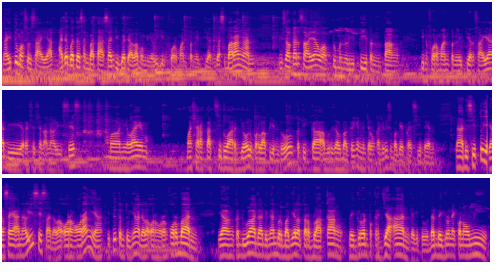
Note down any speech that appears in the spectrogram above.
Nah itu maksud saya ada batasan-batasan juga dalam memilih informan penelitian. Gak sembarangan. Misalkan saya waktu meneliti tentang informan penelitian saya di recession analysis menilai masyarakat Sidoarjo Lumpur Lapindo ketika Abu Rizal Bakri ingin mencalonkan diri sebagai presiden. Nah, di situ yang saya analisis adalah orang-orangnya itu tentunya adalah orang-orang korban yang kedua adalah dengan berbagai latar belakang, background pekerjaan kayak gitu dan background ekonomi.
